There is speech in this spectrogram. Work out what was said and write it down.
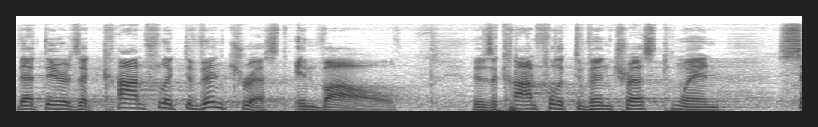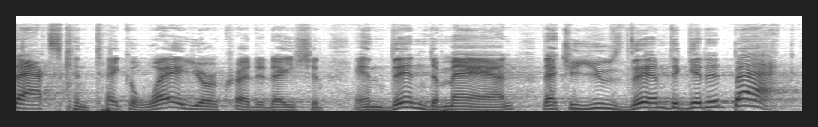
that there's a conflict of interest involved. There's a conflict of interest when SACS can take away your accreditation and then demand that you use them to get it back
